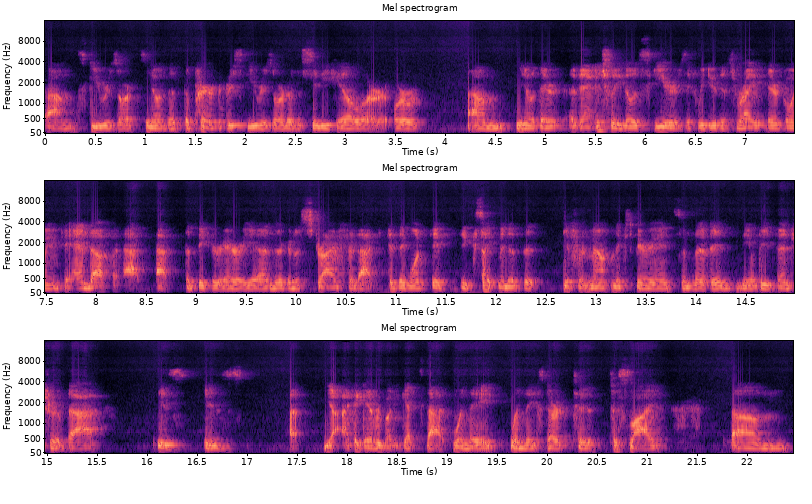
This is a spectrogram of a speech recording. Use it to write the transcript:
um, ski resorts. You know the, the Prairie Ski Resort or the City Hill or or um, you know, they're eventually those skiers, if we do this right, they're going to end up at, at the bigger area and they're going to strive for that because they want the, the excitement of the different mountain experience and the, you know, the adventure of that is, is, uh, yeah, I think everybody gets that when they, when they start to, to slide. Um,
